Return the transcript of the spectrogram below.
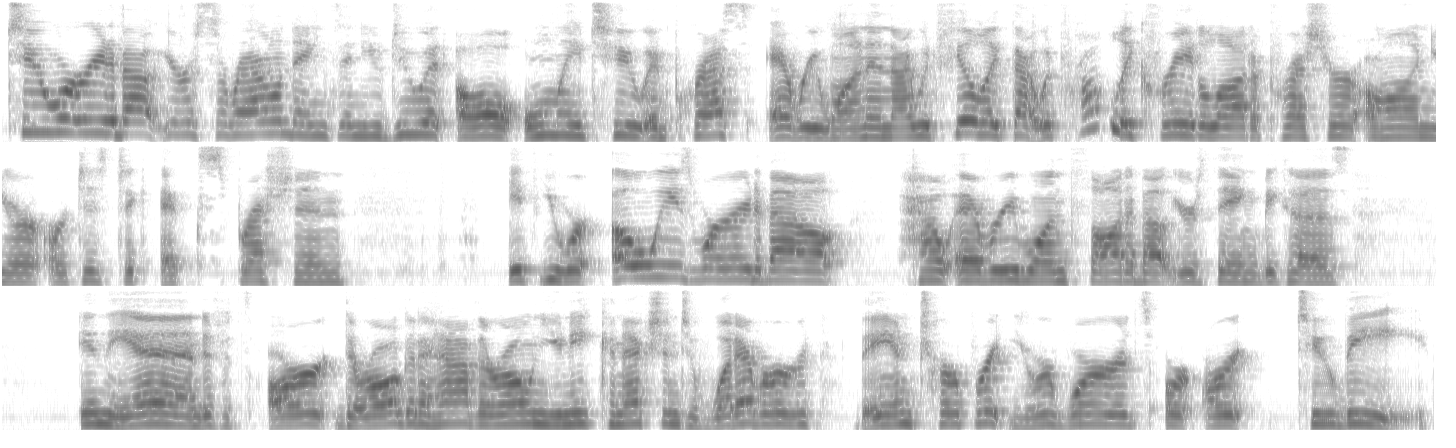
too worried about your surroundings and you do it all only to impress everyone. And I would feel like that would probably create a lot of pressure on your artistic expression if you were always worried about how everyone thought about your thing because in the end, if it's art, they're all going to have their own unique connection to whatever they interpret your words or art to be.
